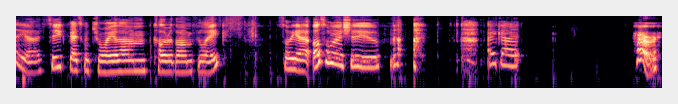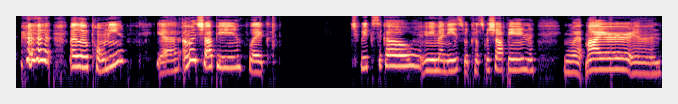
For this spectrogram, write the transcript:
yeah, so you guys can enjoy them, color them if you like. So yeah, also want to show you I got her, my little pony. Yeah, I went shopping like two weeks ago. Me and my niece went Christmas shopping. And we went at Meijer, and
